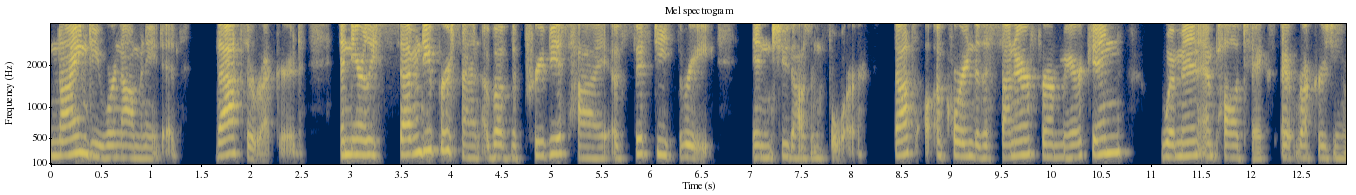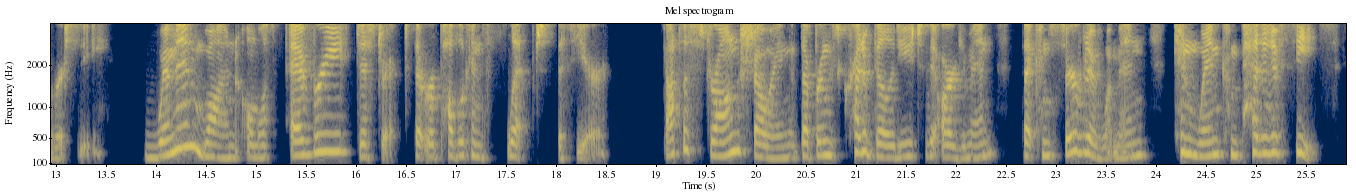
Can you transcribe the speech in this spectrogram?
90 were nominated. That's a record, and nearly 70% above the previous high of 53 in 2004. That's according to the Center for American Women and Politics at Rutgers University. Women won almost every district that Republicans flipped this year. That's a strong showing that brings credibility to the argument that conservative women can win competitive seats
